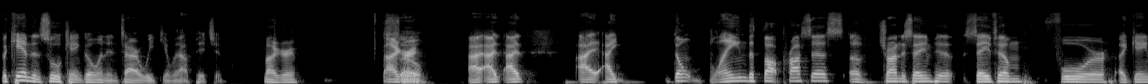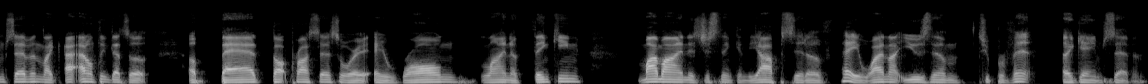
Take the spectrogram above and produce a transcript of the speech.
but Camden Sewell can't go an entire weekend without pitching. I agree. I so agree. I, I I I don't blame the thought process of trying to save him, save him for a game seven. Like I, I don't think that's a a bad thought process or a, a wrong line of thinking. My mind is just thinking the opposite of, hey, why not use them to prevent a game seven?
